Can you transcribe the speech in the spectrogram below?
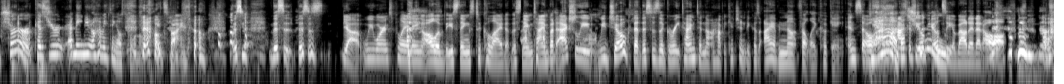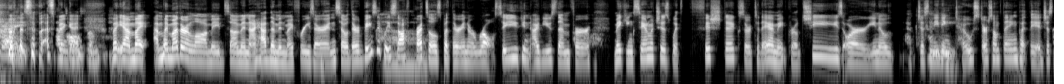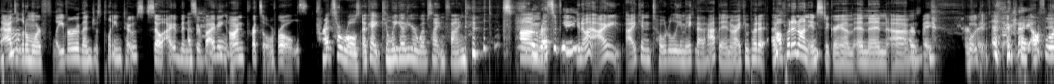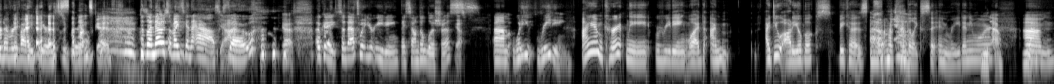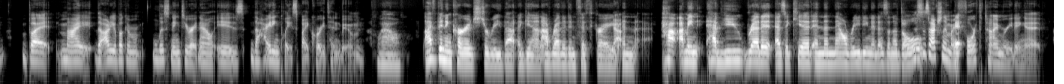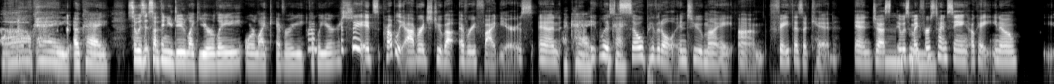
Sure, because you're. I mean, you don't have anything else going on. No. It's fine. no, this is this is this is yeah. We weren't planning all of these things to collide at the same time, but actually, we joke that this is a great time to not have a kitchen because I have not felt like cooking, and so I don't have to feel true. guilty about it at all. That's right. so that's been good. awesome. But yeah, my uh, my mother in law made some, and I had them in my freezer, and so they're basically soft Oh. pretzels, but they're in a roll. So you can I've used them for making sandwiches with fish sticks, or today I made grilled cheese, or you know just needing toast or something. But they, it just adds a Uh-huh. little more flavor than just plain toast. So I've been surviving on pretzel rolls. Pretzel rolls. Okay, can we go to your website and find Um, the recipe? You know. I I can totally make that happen, or I can put it. I'll put it on Instagram, and then um, Perfect. we'll get okay, I'll forward everybody to your Instagram. sounds good. Because I know somebody's going to ask. Yeah. So, Yes. okay, so that's what you're eating. They sound delicious. Yes. Um, what are you reading? I am currently reading. Well, I, am I do audiobooks because I Oh, don't have time to like sit and read anymore. No. no. Um, but my the audiobook I'm listening to right now is The Hiding Place by Corrie ten Boom. Wow. I've been encouraged to read that again. I read it in fifth grade. Yeah. And how, I mean, have you read it as a kid and then now reading it as an adult? This is actually my Eh. fourth time reading it. Okay. Okay. So is it something you do like yearly or like every Um, couple years? I'd say it's probably averaged to about every five years, and Okay. it was okay. so pivotal into my um, faith as a kid and just it was my first time seeing okay you know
